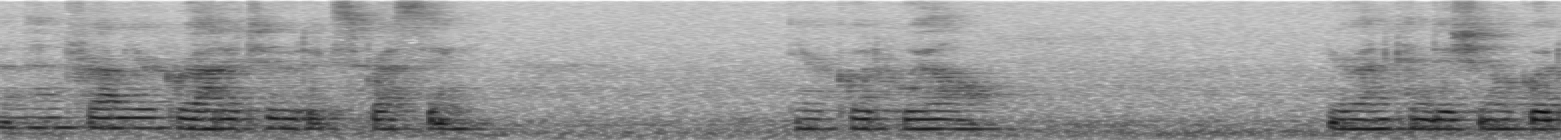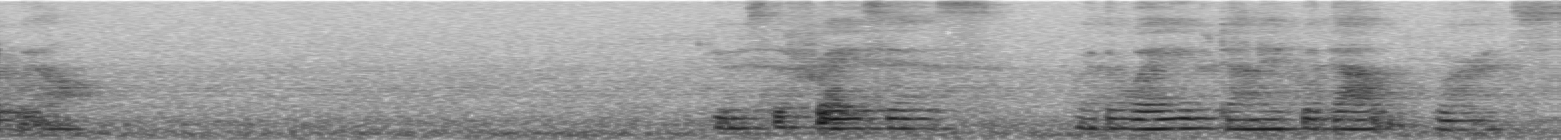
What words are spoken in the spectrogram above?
And then from your gratitude, expressing your goodwill, your unconditional goodwill. Use the phrases or the way you've done it without words.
